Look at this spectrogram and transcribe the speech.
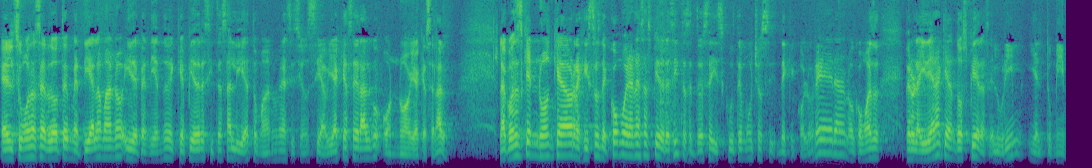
el sumo sacerdote metía la mano y dependiendo de qué piedrecita salía, tomaban una decisión si había que hacer algo o no había que hacer algo. La cosa es que no han quedado registros de cómo eran esas piedrecitas, entonces se discute mucho de qué color eran o cómo eso. Pero la idea era que eran dos piedras, el Urim y el Tumim.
